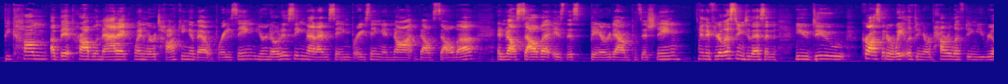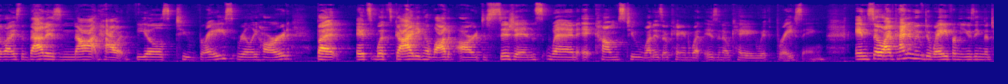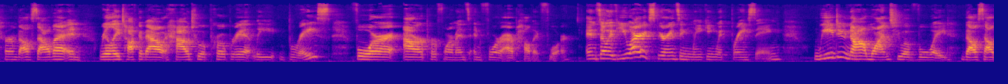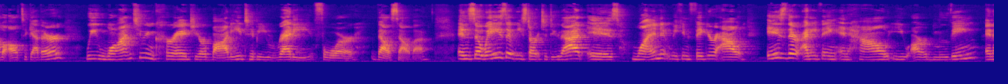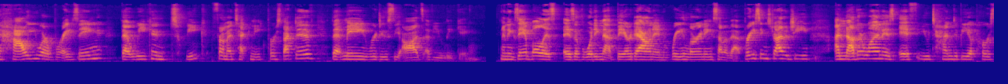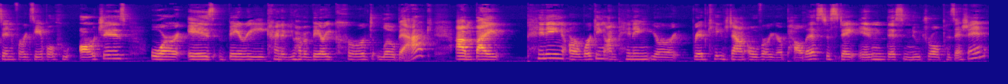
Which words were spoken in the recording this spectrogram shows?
become a bit problematic when we're talking about bracing. You're noticing that I'm saying bracing and not Valsalva. And Valsalva is this bear down positioning. And if you're listening to this and you do CrossFit or weightlifting or powerlifting, you realize that that is not how it feels to brace really hard. But it's what's guiding a lot of our decisions when it comes to what is okay and what isn't okay with bracing. And so I've kind of moved away from using the term Valsalva and really talk about how to appropriately brace for our performance and for our pelvic floor. And so if you are experiencing leaking with bracing, we do not want to avoid Valsalva altogether we want to encourage your body to be ready for Valsalva. And so, ways that we start to do that is one, we can figure out is there anything in how you are moving and how you are bracing that we can tweak from a technique perspective that may reduce the odds of you leaking? An example is, is avoiding that bear down and relearning some of that bracing strategy. Another one is if you tend to be a person, for example, who arches or is very kind of, you have a very curved low back, um, by pinning or working on pinning your rib cage down over your pelvis to stay in this neutral position,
